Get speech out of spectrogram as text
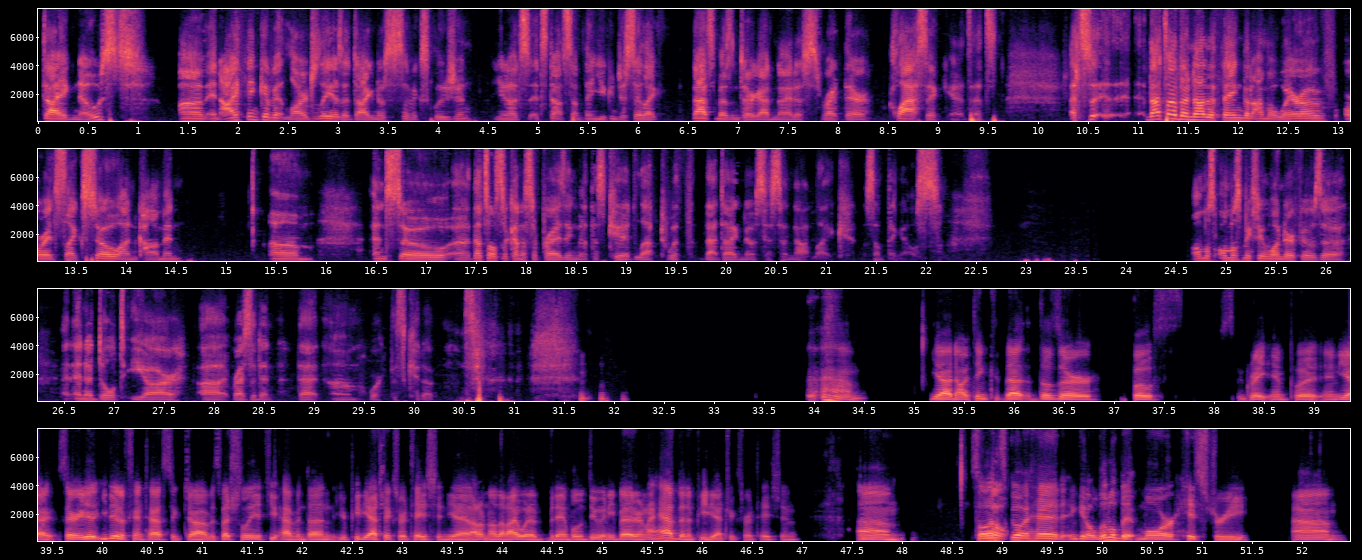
diagnosed, um, and I think of it largely as a diagnosis of exclusion. You know, it's it's not something you can just say like that's mesenteric adenitis right there, classic. It's, that's that's either not a thing that I'm aware of, or it's like so uncommon. Um, and so uh, that's also kind of surprising that this kid left with that diagnosis and not like something else almost almost makes me wonder if it was a an adult ER uh, resident that um, worked this kid up. yeah, no, I think that those are both great input, and yeah, Sara, you did a fantastic job, especially if you haven't done your pediatrics rotation yet. I don't know that I would have been able to do any better, and I have done a pediatrics rotation. Um, so let's oh. go ahead and get a little bit more history. Um,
